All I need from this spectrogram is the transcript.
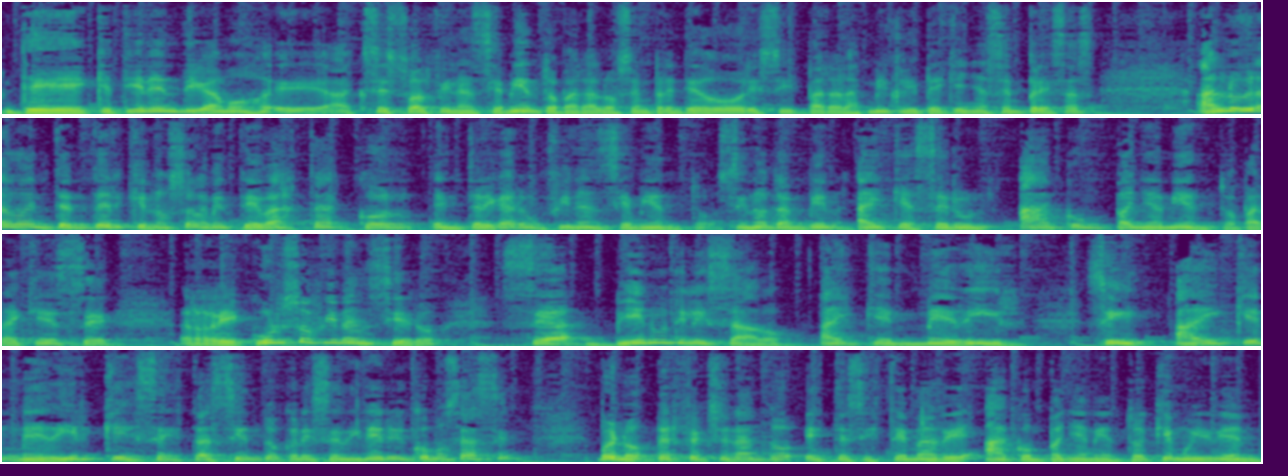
de que tienen, digamos, eh, acceso al financiamiento para los emprendedores y para las micro y pequeñas empresas, han logrado entender que no solamente basta con entregar un financiamiento, sino también hay que hacer un acompañamiento para que ese recurso financiero sea bien utilizado. Hay que medir. Sí, hay que medir qué se está haciendo con ese dinero y cómo se hace. Bueno, perfeccionando este sistema de acompañamiento que muy bien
